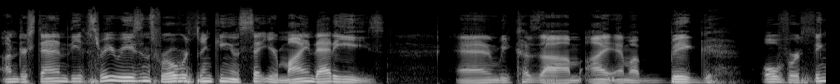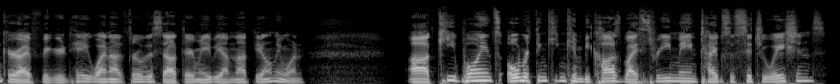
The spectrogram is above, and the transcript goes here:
understand the three reasons for overthinking and set your mind at ease. And because um, I am a big overthinker, I figured, hey, why not throw this out there? Maybe I'm not the only one. Uh, key points overthinking can be caused by three main types of situations.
